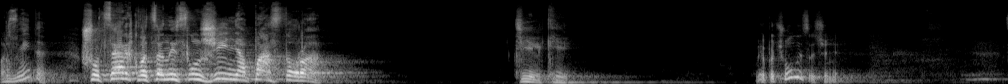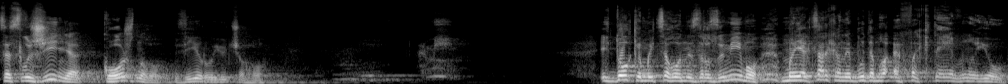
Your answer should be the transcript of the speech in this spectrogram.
Розумієте? Що церква це не служіння пастора. Тільки. Ви почули це чи ні? Це служіння кожного віруючого. І доки ми цього не зрозуміємо, ми як церква не будемо ефективною.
